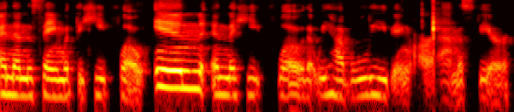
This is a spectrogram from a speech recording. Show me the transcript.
And then the same with the heat flow in and the heat flow that we have leaving our atmosphere.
